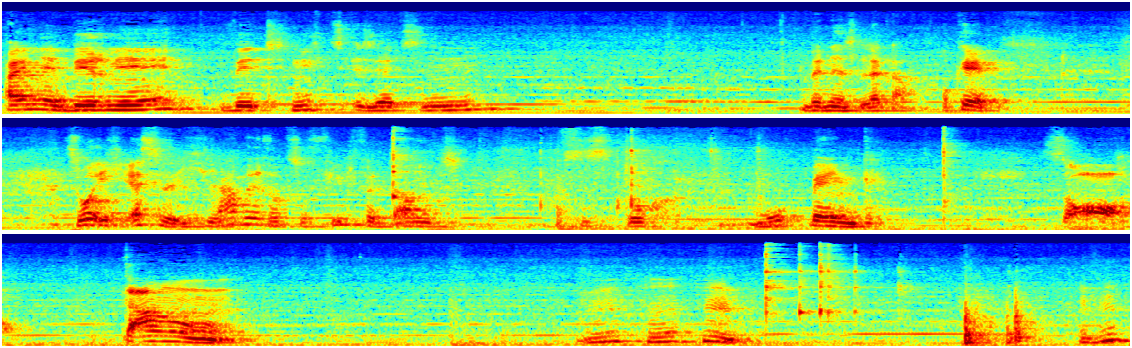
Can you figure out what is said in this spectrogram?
Eine Birne wird nichts ersetzen, wenn es lecker. Okay. So, ich esse. Ich labere zu viel, verdammt. Das ist doch Mukbang. So, dann. Mhm. Mhm. Mhm.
